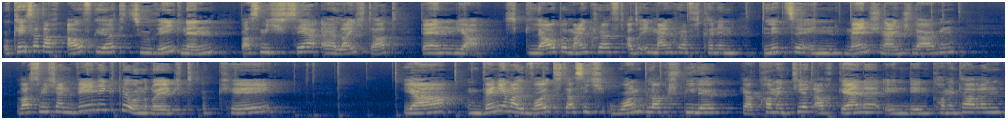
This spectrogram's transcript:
Okay, es hat auch aufgehört zu regnen, was mich sehr erleichtert, denn ja, ich glaube Minecraft, also in Minecraft können Blitze in Menschen einschlagen, was mich ein wenig beunruhigt. Okay. Ja, und wenn ihr mal wollt, dass ich One Block spiele, ja, kommentiert auch gerne in den Kommentaren.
